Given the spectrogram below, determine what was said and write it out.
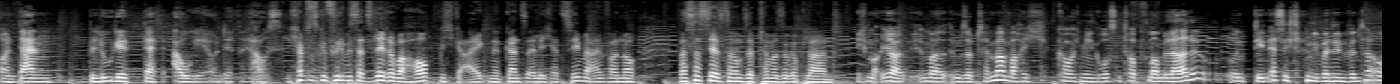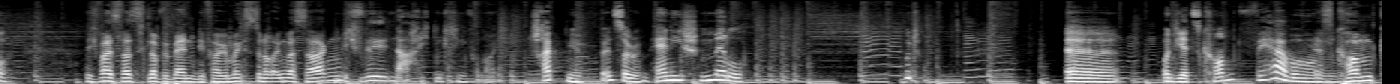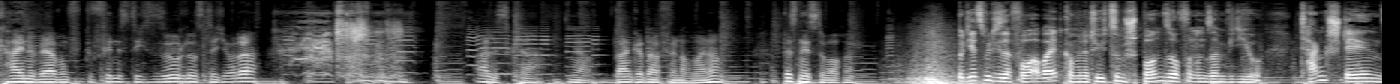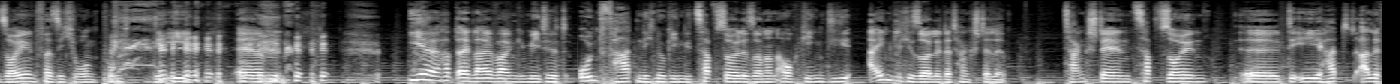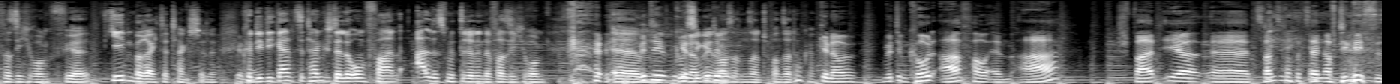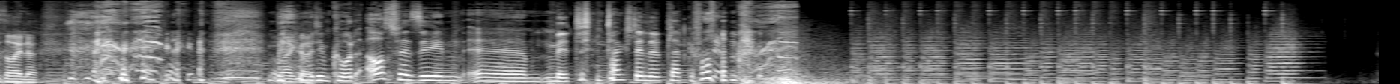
Und dann blutet das Auge und ist raus. Ich habe das Gefühl, du bist als Lehrer überhaupt nicht geeignet. Ganz ehrlich, erzähl mir einfach noch, was hast du jetzt noch im September so geplant? Ich ja, immer im September mache ich, kaufe ich mir einen großen Topf Marmelade und den esse ich dann über den Winter auch. Ich weiß was, ich glaube, wir beenden die Folge. Möchtest du noch irgendwas sagen? Ich will Nachrichten kriegen von euch. Schreibt mir bei Instagram. Hanny Schmiddel. Gut. Äh, und jetzt kommt Werbung. es kommt keine Werbung. Du findest dich so lustig, oder? Alles klar. Ja, danke dafür nochmal, ne? Bis nächste Woche. Und jetzt mit dieser Vorarbeit kommen wir natürlich zum Sponsor von unserem Video. Tankstellensäulenversicherung.de ähm, Ihr habt einen Leihwagen gemietet und fahrt nicht nur gegen die Zapfsäule, sondern auch gegen die eigentliche Säule der Tankstelle. Tankstellen, Zapfsäulen, äh, .de hat alle Versicherungen für jeden Bereich der Tankstelle. Könnt ihr die ganze Tankstelle umfahren, alles mit drin in der Versicherung. Ähm, Mit dem- Grüße genau, mit gehen dem- raus an unseren Sponsor, danke. Genau, mit dem Code AVMA spart ihr äh, 20% auf die nächste Säule. oh mein Gott. Mit dem Code aus Versehen ähm, mit Tankstelle plattgefahren.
